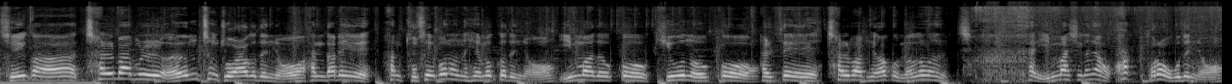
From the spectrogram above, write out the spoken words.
제가 찰밥을 엄청 좋아하거든요. 한 달에 한 두세 번은 해 먹거든요. 입맛 없고 기운 없고 할 때 찰밥 해갖고 먹으면 차 입맛이 그냥 확 돌아오거든요.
